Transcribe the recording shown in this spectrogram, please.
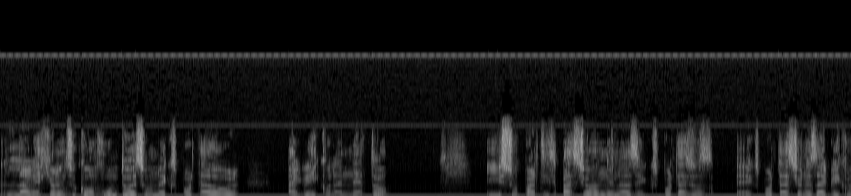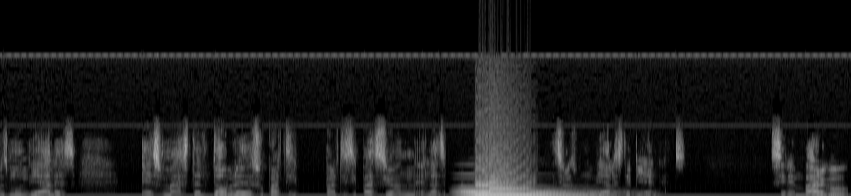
La región en su conjunto es un exportador agrícola neto y su participación en las exportaciones, agrícolas mundiales es más del doble de su participación en las exportaciones mundiales de bienes. Sin embargo,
